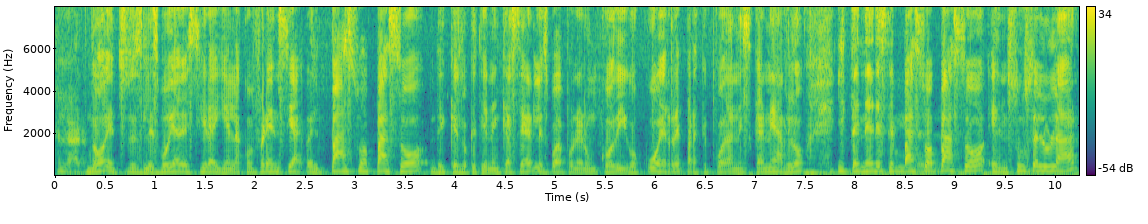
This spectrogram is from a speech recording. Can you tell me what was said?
Claro. ¿No? Entonces les voy a decir ahí en la conferencia el paso a paso de qué es lo que tienen que hacer. Les voy a poner un código QR para que puedan escanearlo y tener ese paso a paso en su celular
